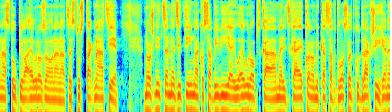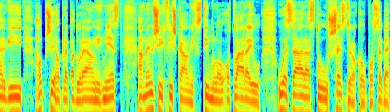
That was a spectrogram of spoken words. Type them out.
nastúpila eurozóna na cestu stagnácie. Nožnice medzi tým, ako sa vyvíjajú európska a americká ekonomika sa v dôsledku drahších energií, hĺbšieho prepadu reálnych miest a menších fiškálnych stimulov otvárajú. USA rastú už 6 rokov po sebe.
